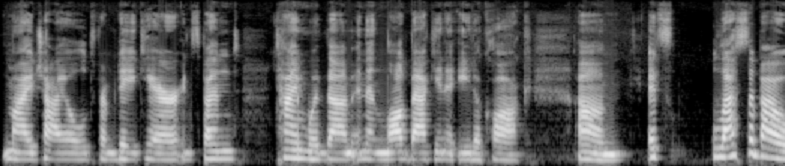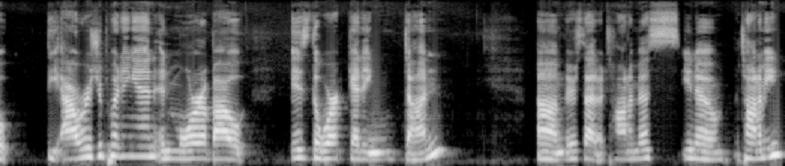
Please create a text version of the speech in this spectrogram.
my child from daycare and spend time with them and then log back in at eight o'clock. Um, it's less about the hours you're putting in and more about is the work getting done? Um, there's that autonomous, you know, autonomy,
